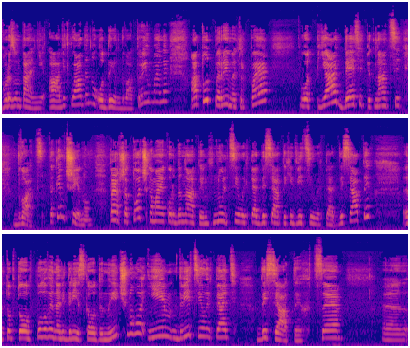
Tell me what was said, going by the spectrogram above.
горизонтальні А відкладено 1, 2, 3 в мене. А тут периметр П. От 5, 10, 15, 20. Таким чином, перша точка має координати 0,5 і 2,5, тобто половина відрізка одиничного і 2,5. Це е,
